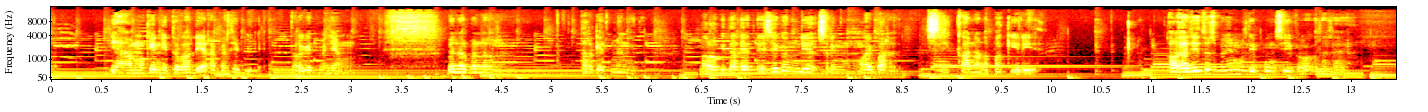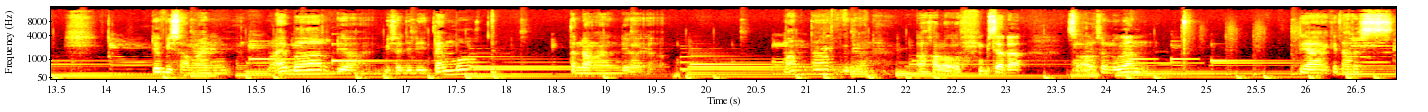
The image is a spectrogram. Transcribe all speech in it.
Uh, ya mungkin itulah di era versi target man yang bener-bener target man gitu. kalau kita lihat Eze kan dia sering melebar si kanan apa kiri. Kalau Eze itu sebenarnya multifungsi kalau kata saya. Dia bisa main melebar dia bisa jadi tembok tendangan dia ya, mantap gitu kan. Ah kalau bicara soal sundulan ya kita harus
